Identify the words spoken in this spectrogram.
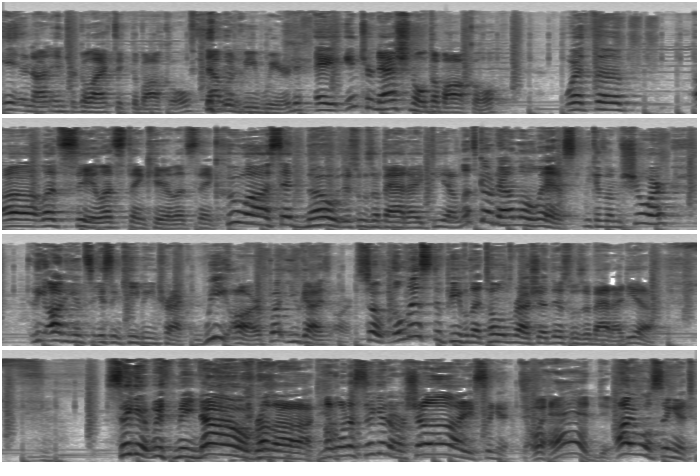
i- not intergalactic debacle. That would be weird. A international debacle with the uh let's see, let's think here, let's think. Who uh said no, this was a bad idea? Let's go down the list because I'm sure the audience isn't keeping track. We are, but you guys aren't. So the list of people that told Russia this was a bad idea. Sing it with me now, brother. Do you want to sing it or shall I sing it? Go ahead. I will sing it.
